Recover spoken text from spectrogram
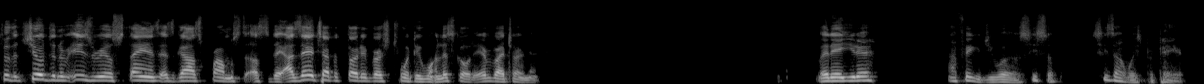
to the children of Israel stands as God's promise to us today. Isaiah chapter 30, verse 21. Let's go there. Everybody turn there. Lady, are you there? I figured you was. She's so she's always prepared.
